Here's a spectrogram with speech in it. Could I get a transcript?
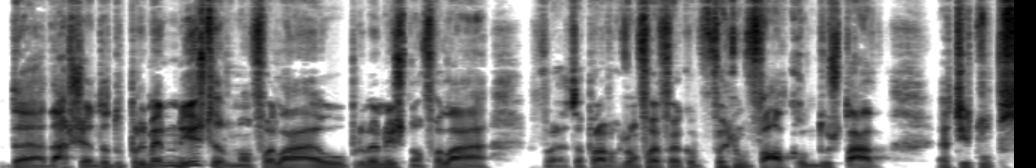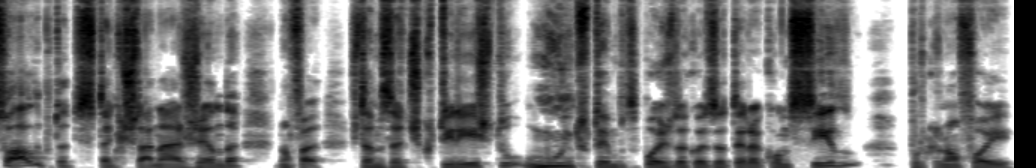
da, da agenda do Primeiro-Ministro. Não foi lá, o Primeiro-Ministro não foi lá, a prova que não foi, foi, foi no Falcon do Estado a título pessoal e, portanto, isso tem que estar na agenda. Não foi, estamos a discutir isto muito tempo depois da coisa ter acontecido, porque não foi.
